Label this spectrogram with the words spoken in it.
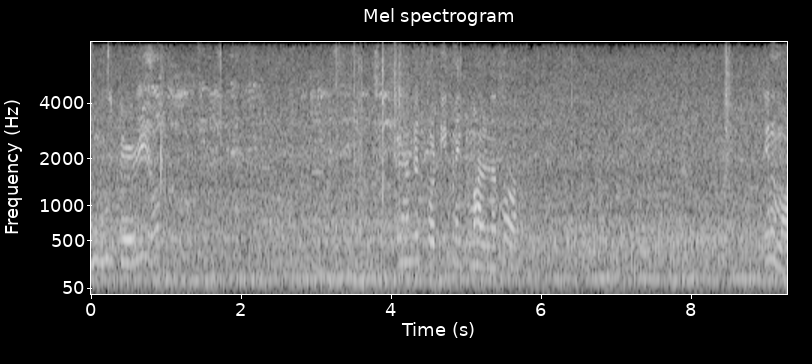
Mm, curry, oh. 340, medyo mahal na to. Tingnan mo.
